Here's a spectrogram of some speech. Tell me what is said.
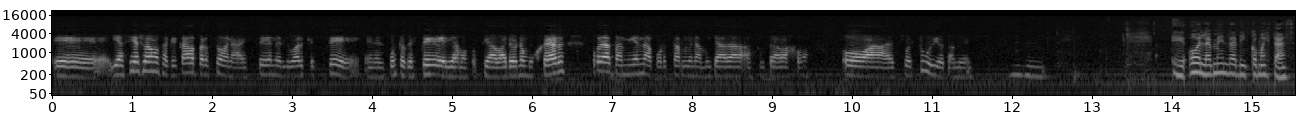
Eh, y así ayudamos a que cada persona esté en el lugar que esté, en el puesto que esté, digamos, o sea, varón o mujer, pueda también aportarle una mirada a su trabajo o a su estudio también. Eh, hola Melanie, ¿cómo estás?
